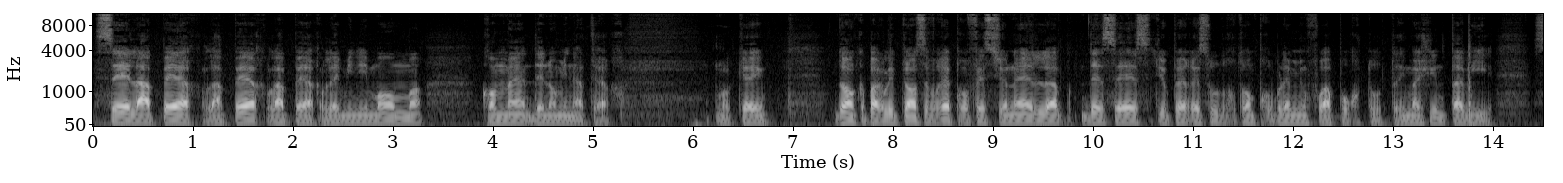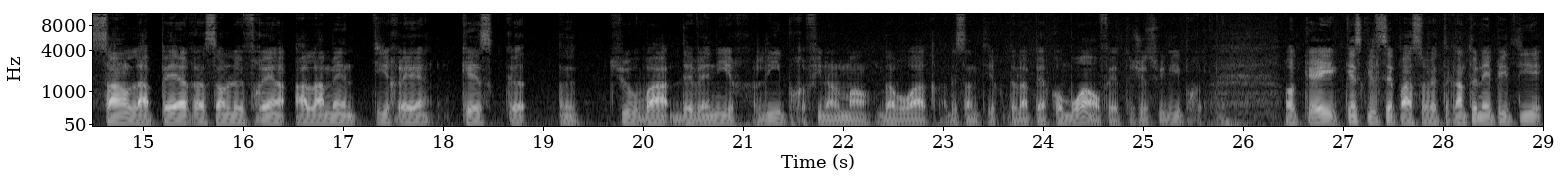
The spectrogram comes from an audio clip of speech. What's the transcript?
C'est la paire, la paire, la paire, le minimum commun dénominateur. Ok? Donc, par l'hypnose vrai professionnel DCS, tu peux résoudre ton problème une fois pour toutes. Imagine ta vie sans la paire, sans le frein à la main tiré. Qu'est-ce que tu vas devenir libre finalement d'avoir, de sentir de la paix. Comme moi, en fait, je suis libre. Ok, qu'est-ce qu'il se passe en fait? Quand on est petit,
